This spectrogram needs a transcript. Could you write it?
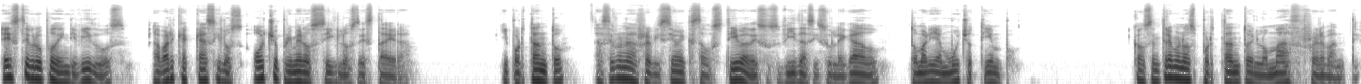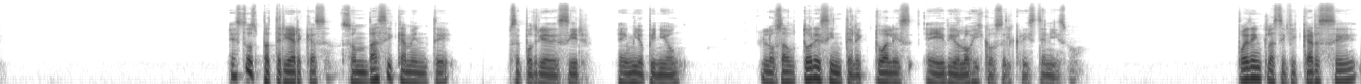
Este grupo de individuos abarca casi los ocho primeros siglos de esta era, y por tanto, hacer una revisión exhaustiva de sus vidas y su legado tomaría mucho tiempo. Concentrémonos, por tanto, en lo más relevante. Estos patriarcas son básicamente, se podría decir, en mi opinión, los autores intelectuales e ideológicos del cristianismo. Pueden clasificarse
